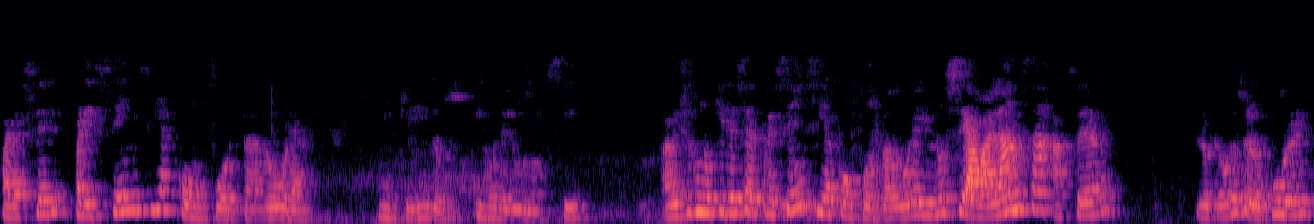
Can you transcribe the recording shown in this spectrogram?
para ser presencia confortadora, mis queridos hijos del uno, ¿sí? A veces uno quiere ser presencia confortadora y uno se abalanza a hacer lo que a uno se le ocurre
